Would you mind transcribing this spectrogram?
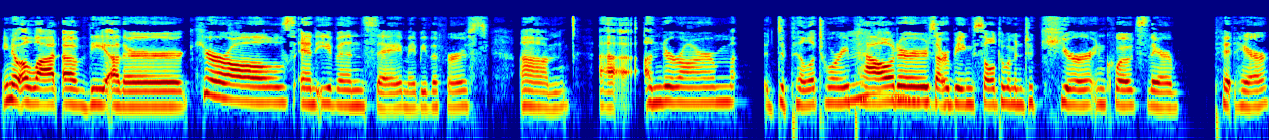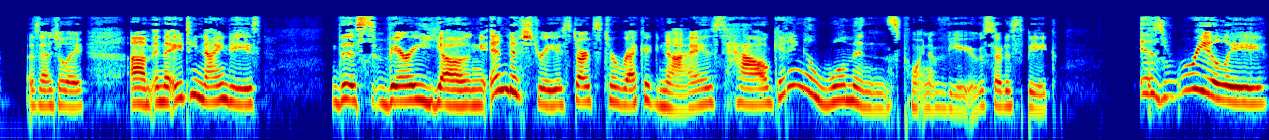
you know, a lot of the other cure-alls and even say maybe the first, um, uh, underarm depilatory mm. powders that were being sold to women to cure, in quotes, their pit hair, essentially. Um, in the 1890s, this very young industry starts to recognize how getting a woman's point of view, so to speak, is really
